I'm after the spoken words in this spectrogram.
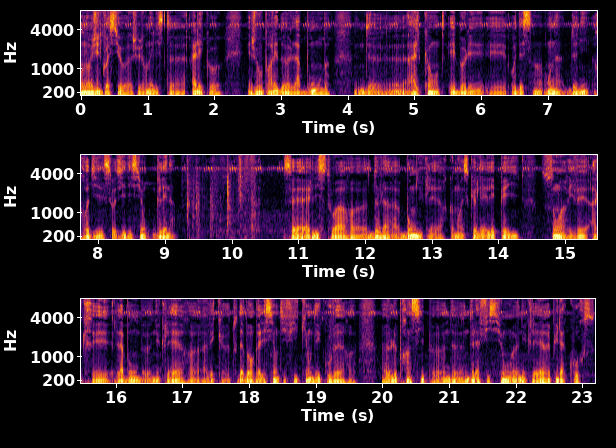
Mon nom est Gilles Quastio, je suis journaliste à l'écho et je vais vous parler de La Bombe de Alcante et Bollet et au dessin on a Denis Rodier, c'est aux éditions Glénat. C'est l'histoire euh, de la bombe nucléaire, comment est-ce que les, pays sont arrivés à créer la bombe nucléaire, euh, avec euh, tout d'abord bah, les scientifiques qui ont découvert le principe de, la fission nucléaire, et puis la course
